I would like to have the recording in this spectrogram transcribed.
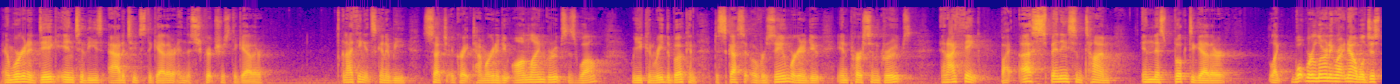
And we're going to dig into these attitudes together and the scriptures together. And I think it's going to be such a great time. We're going to do online groups as well where you can read the book and discuss it over Zoom. We're going to do in person groups. And I think by us spending some time in this book together, like what we're learning right now will just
